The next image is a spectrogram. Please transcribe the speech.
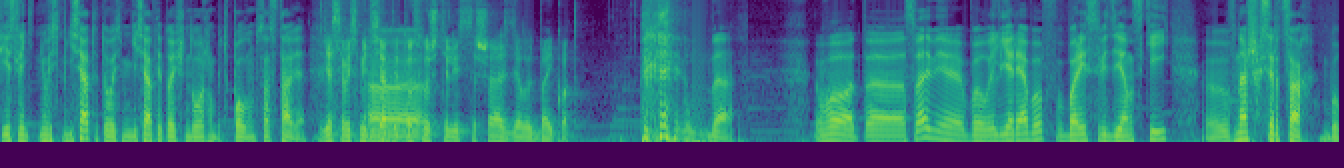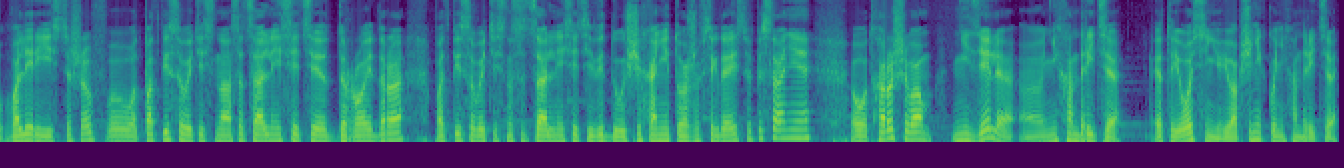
если не 80-й, то 80-й точно должен быть в полном составе. Если 80-й, то а, слушатели из США сделают бойкот. Да. Вот. Э, с вами был Илья Рябов, Борис Веденский. Э, в наших сердцах был Валерий Истишев. Вот. Подписывайтесь на социальные сети Дроидера. Подписывайтесь на социальные сети ведущих. Они тоже всегда есть в описании. Вот. Хорошей вам недели. Э, не хандрите этой осенью и вообще никакой не хандрите.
